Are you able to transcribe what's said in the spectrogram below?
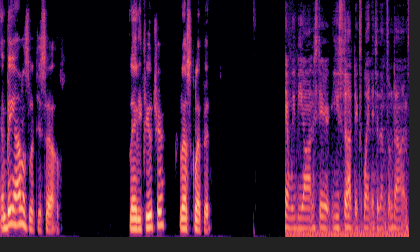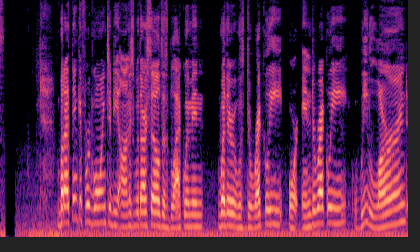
And be honest with yourselves. Lady Future, let's clip it. Can we be honest here? You still have to explain it to them sometimes. But I think if we're going to be honest with ourselves as black women, whether it was directly or indirectly, we learned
